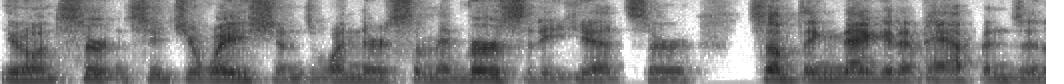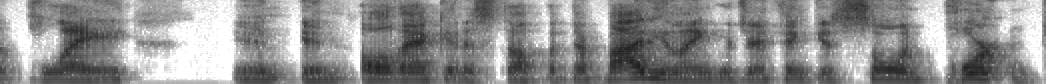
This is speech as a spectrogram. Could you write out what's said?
you know, in certain situations when there's some adversity hits or something negative happens in a play and, and all that kind of stuff. But their body language, I think, is so important.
